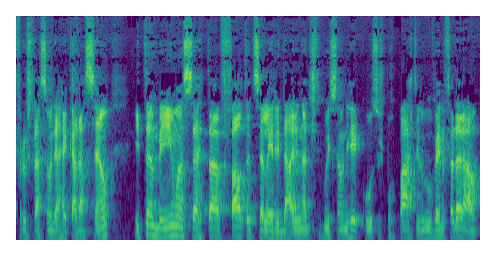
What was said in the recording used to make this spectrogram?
frustração de arrecadação e também uma certa falta de celeridade na distribuição de recursos por parte do governo federal,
